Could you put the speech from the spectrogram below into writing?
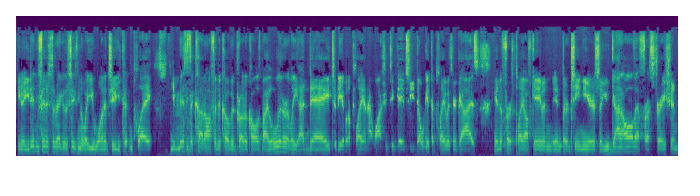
you know, you didn't finish the regular season the way you wanted to, you couldn't play, you missed the cutoff in the COVID protocols by literally a day to be able to play in that Washington game, so you don't get to play with your guys in the first playoff game in, in 13 years. So you've got all that frustration,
